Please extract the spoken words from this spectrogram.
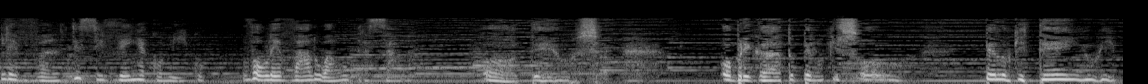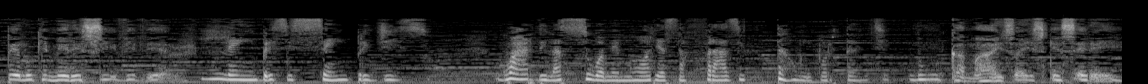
Levante-se e venha comigo. Vou levá-lo a outra sala. Oh, Deus. Obrigado pelo que sou, pelo que tenho e pelo que mereci viver. Lembre-se sempre disso. Guarde na sua memória essa frase tão importante. Nunca mais a esquecerei.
